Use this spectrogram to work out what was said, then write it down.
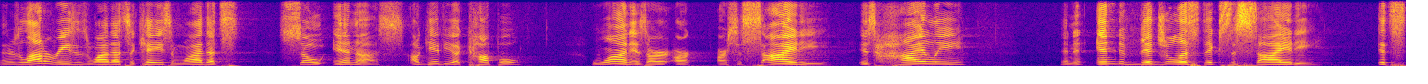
And there's a lot of reasons why that's the case and why that's so in us. I'll give you a couple. One is our, our our society is highly an individualistic society. It's,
